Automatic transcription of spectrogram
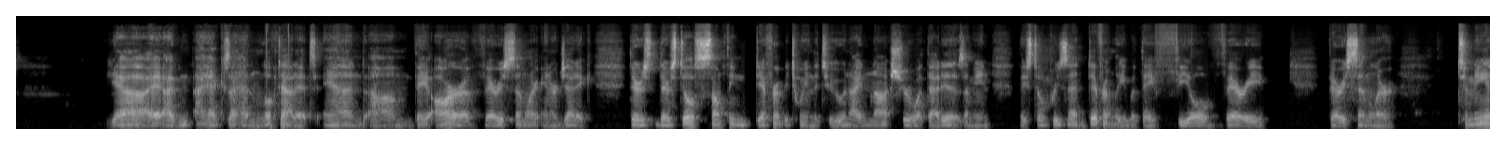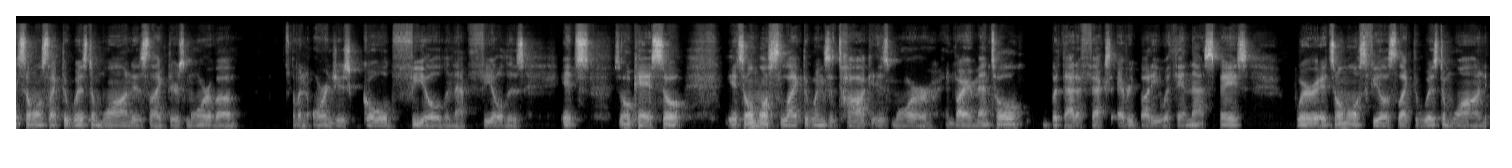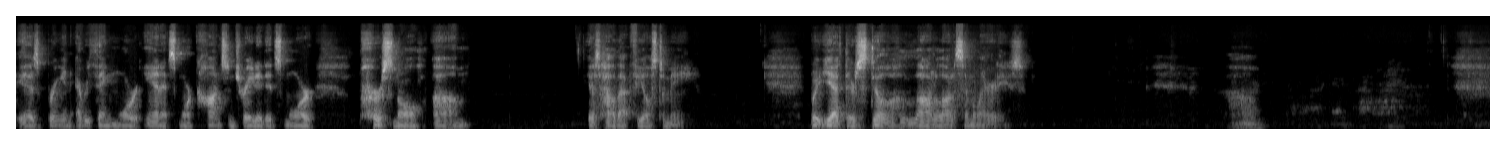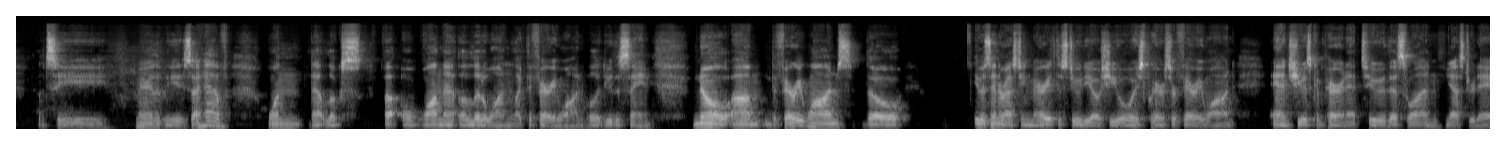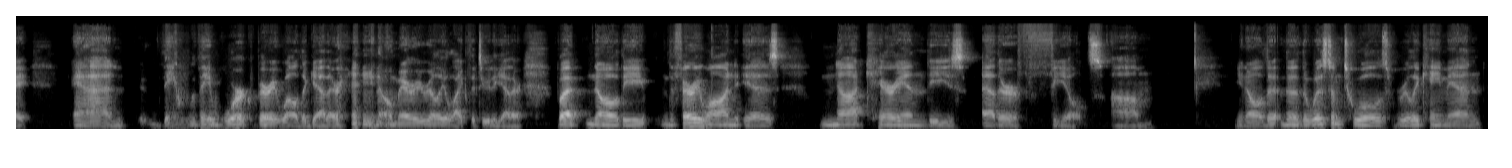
yeah i i've i had because i hadn't looked at it and um they are a very similar energetic. There's there's still something different between the two and i'm not sure what that is. I mean they still present differently but they feel very very similar. To me it's almost like the wisdom wand is like there's more of a of an orangish gold field and that field is it's okay so it's almost like the wings of Tok is more environmental but that affects everybody within that space where it's almost feels like the wisdom wand is bringing everything more in it's more concentrated it's more personal um, is how that feels to me but yet there's still a lot a lot of similarities um, Let's see. Mary Louise. I have one that looks a, a wand that a little one like the fairy wand. Will it do the same? No um the fairy wands though it was interesting. Mary at the studio she always wears her fairy wand and she was comparing it to this one yesterday and they they work very well together. You know mary really liked the two together. But no the the fairy wand is not carrying these other fields. Um you know the the, the wisdom tools really came in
